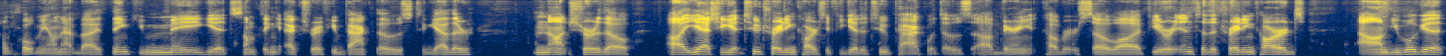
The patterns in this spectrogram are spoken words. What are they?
don't quote me on that, but I think you may get something extra if you back those together. I'm not sure though. Uh, yes, you get two trading cards if you get a two pack with those uh, variant covers. So uh, if you're into the trading cards, um, you will get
